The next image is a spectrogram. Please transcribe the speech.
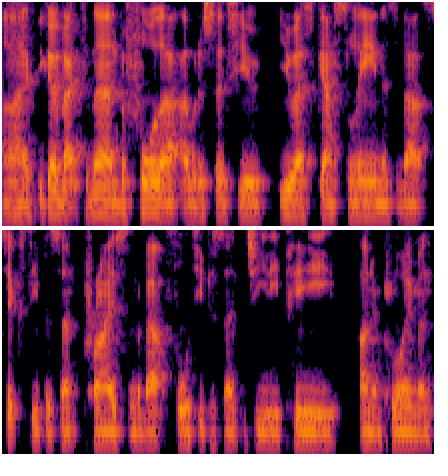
Uh, if you go back to then, before that, I would have said to you, US gasoline is about 60% price and about 40% GDP unemployment.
